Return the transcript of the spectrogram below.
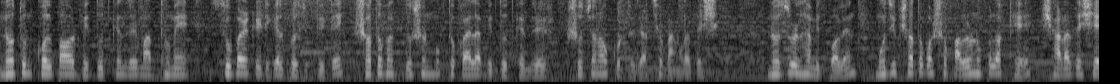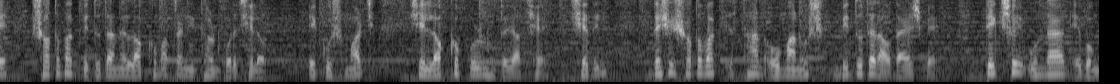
নতুন কোল পাওয়ার বিদ্যুৎ কেন্দ্রের মাধ্যমে সুপার ক্রিটিক্যাল প্রযুক্তিতে শতভাগ দূষণমুক্ত কয়লা বিদ্যুৎ কেন্দ্রের সূচনাও করতে যাচ্ছে বাংলাদেশ। নজরুল হামিদ বলেন, মুজিব শতবর্ষ পালন উপলক্ষে সারা দেশে শতভাগ বিদ্যুতায়নের লক্ষ্যমাত্রা নির্ধারণ করেছিল। একুশ মার্চ সেই লক্ষ্য পূরণ হতে যাচ্ছে। সেদিন দেশের শতভাগ স্থান ও মানুষ বিদ্যুতের আওতায় আসবে। টেকসই উন্নয়ন এবং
